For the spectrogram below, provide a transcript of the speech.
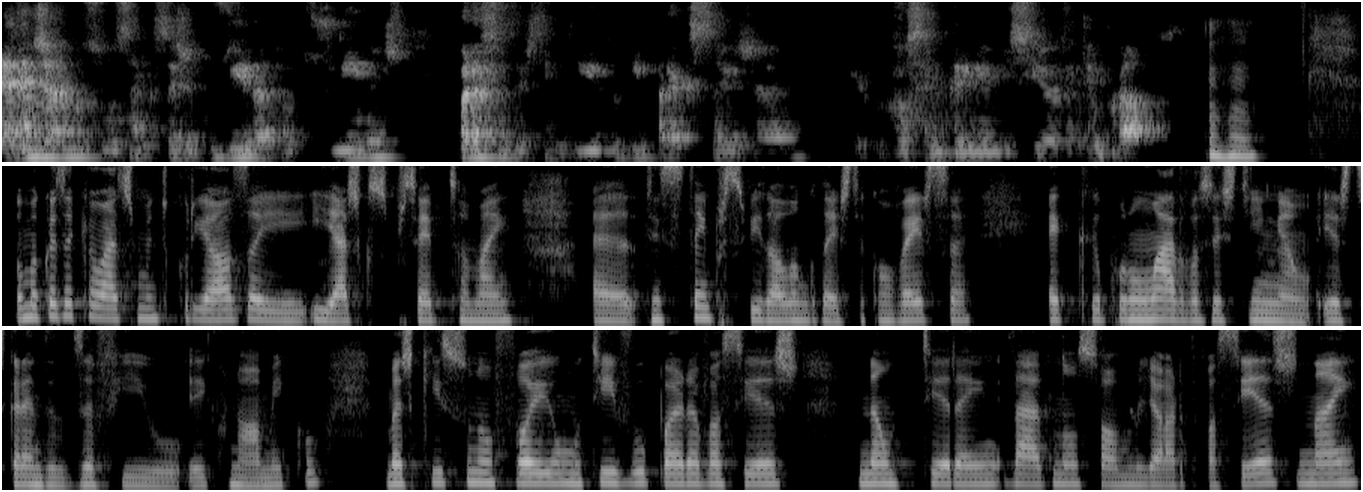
arranjar uma solução que seja cozida a todos os níveis para fazer sentido e para que seja, vou ser um bocadinho ambicioso, intemporal. Uhum. Uma coisa que eu acho muito curiosa e, e acho que se percebe também, uh, tem, se tem percebido ao longo desta conversa, é que, por um lado, vocês tinham este grande desafio económico, mas que isso não foi um motivo para vocês não terem dado não só o melhor de vocês, nem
